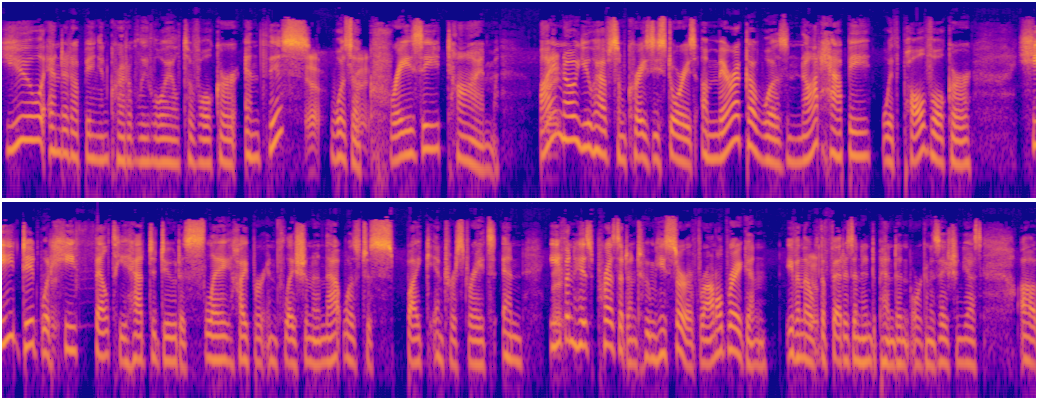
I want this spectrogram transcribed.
You ended up being incredibly loyal to Volcker, and this yeah, was a right. crazy time. Right. I know you have some crazy stories. America was not happy with Paul Volcker he did what he felt he had to do to slay hyperinflation, and that was to spike interest rates. And even right. his president, whom he served, Ronald Reagan, even though the Fed is an independent organization, yes, uh,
